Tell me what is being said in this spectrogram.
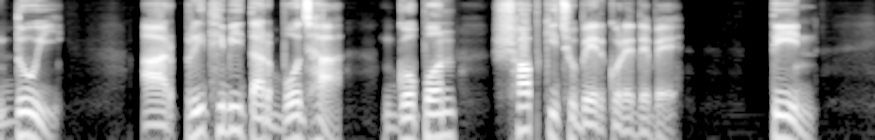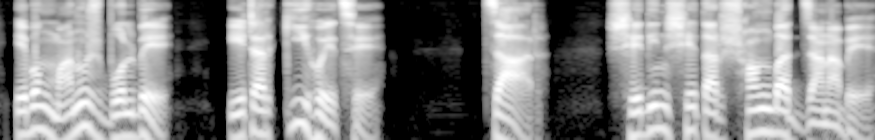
দুই আর পৃথিবী তার বোঝা গোপন সব কিছু বের করে দেবে তিন এবং মানুষ বলবে এটার কি হয়েছে চার। সেদিন সে তার সংবাদ জানাবে।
